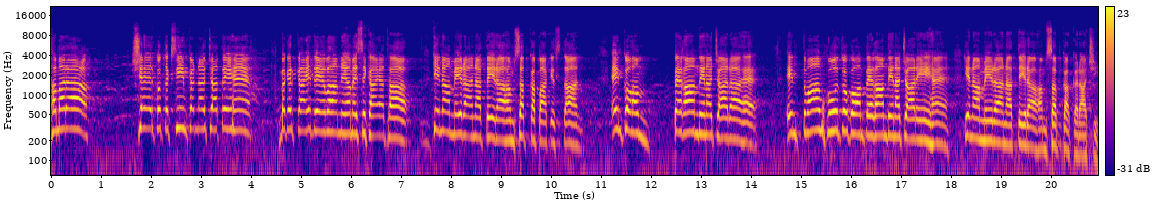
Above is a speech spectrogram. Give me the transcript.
हमारा शहर को तकसीम करना चाहते हैं, मगर कायदे अवाम ने हमें सिखाया था कि ना मेरा ना तेरा, हम सब का पाकिस्तान। इनको हम पैगाम देना चाह रहा है। इन तमाम कुतों को हम पैगाम देना चाह रहे हैं कि ना मेरा, ना तेरा, हम सब का कराची।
